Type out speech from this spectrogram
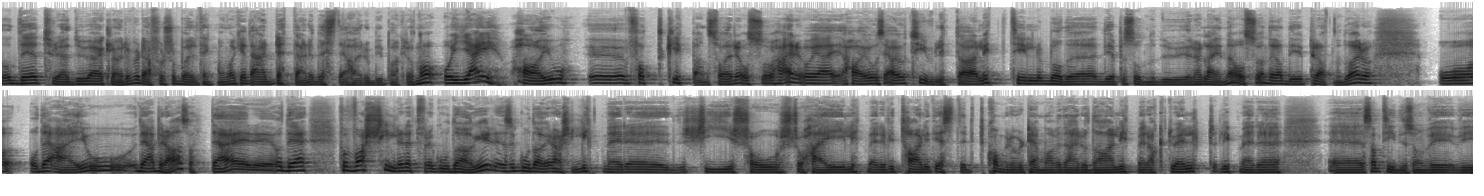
og, det tror jeg du er klar over. Derfor så bare tenker man ok, det er, dette er det beste jeg har å by på akkurat nå. Og jeg har jo uh, fått klippeansvaret også her. Og jeg har jo, så jo tyvlytta litt til både de episodene du gjør aleine, også en del av de pratene du har. Og, og, og, det er jo det er bra, altså. Det er, det, for hva skiller dette fra Gode dager? Altså, gode dager er kanskje litt mer eh, ski, show, ståhei. litt mer, Vi tar litt gjester, kommer over temaet der og da. Litt mer aktuelt. litt mer, eh, Samtidig som vi, vi,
